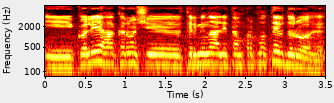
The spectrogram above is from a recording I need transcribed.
І колега коротше, в терміналі там проплатив дороги.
